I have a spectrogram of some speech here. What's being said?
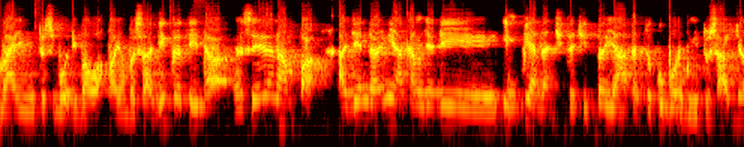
Melayu tersebut di bawah payung besar. Jika tidak, saya nampak agenda ini akan menjadi impian dan cita-cita yang akan terkubur begitu saja.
